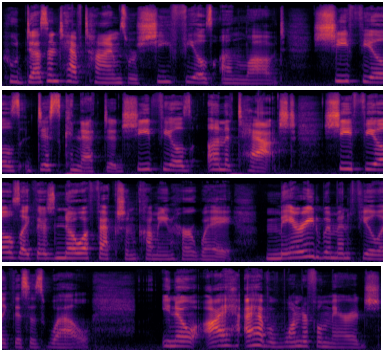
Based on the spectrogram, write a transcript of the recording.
who doesn't have times where she feels unloved, she feels disconnected, she feels unattached, she feels like there's no affection coming her way. Married women feel like this as well. You know, I, I have a wonderful marriage.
